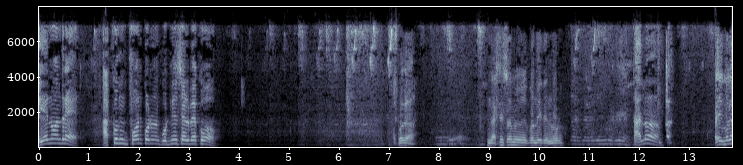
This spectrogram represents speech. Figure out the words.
ಏನು ಅಂದ್ರೆ ಅಕ್ಕಂಗ್ ಫೋನ್ ಕೊಡು ಗುಡ್ ನ್ಯೂಸ್ ಹೇಳ್ಬೇಕು. ನರಸಿಂಹ ಸ್ವಾಮಿ ಬಂದೈತೆ ನೋಡು. ಹಲೋ ಐ ಮಗ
